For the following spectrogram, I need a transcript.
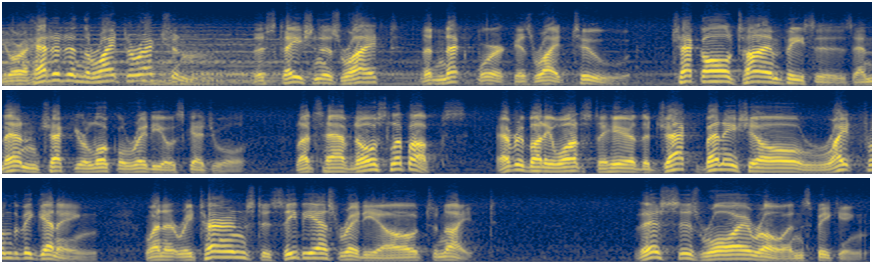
You're headed in the right direction. The station is right, the network is right too. Check all timepieces and then check your local radio schedule. Let's have no slip ups. Everybody wants to hear the Jack Benny Show right from the beginning when it returns to CBS Radio tonight. This is Roy Rowan speaking.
